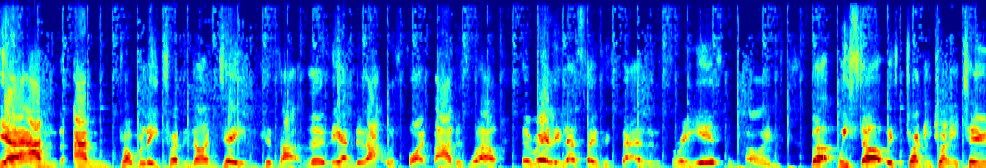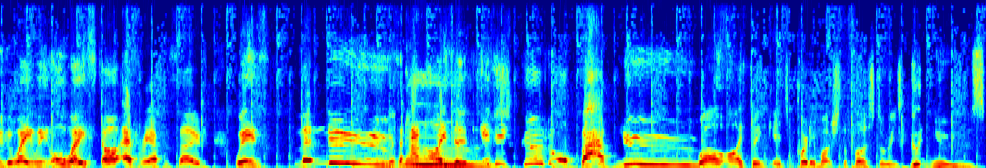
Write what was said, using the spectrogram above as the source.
yeah, and and probably 2019 because that the, the end of that was quite bad as well. So really, let's hope it's better than three years combined. But we start with 2022 the way we always start every episode with the news. The And Isaac, is it good or bad news? Well, I think it's pretty much the first story. It's good news.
